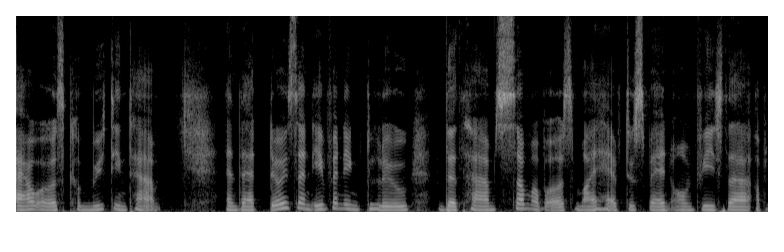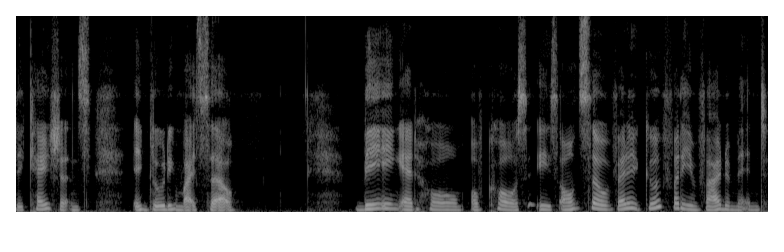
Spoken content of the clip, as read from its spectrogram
hours commuting time. And that doesn't even include the time some of us might have to spend on visa applications including myself. Being at home of course is also very good for the environment.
